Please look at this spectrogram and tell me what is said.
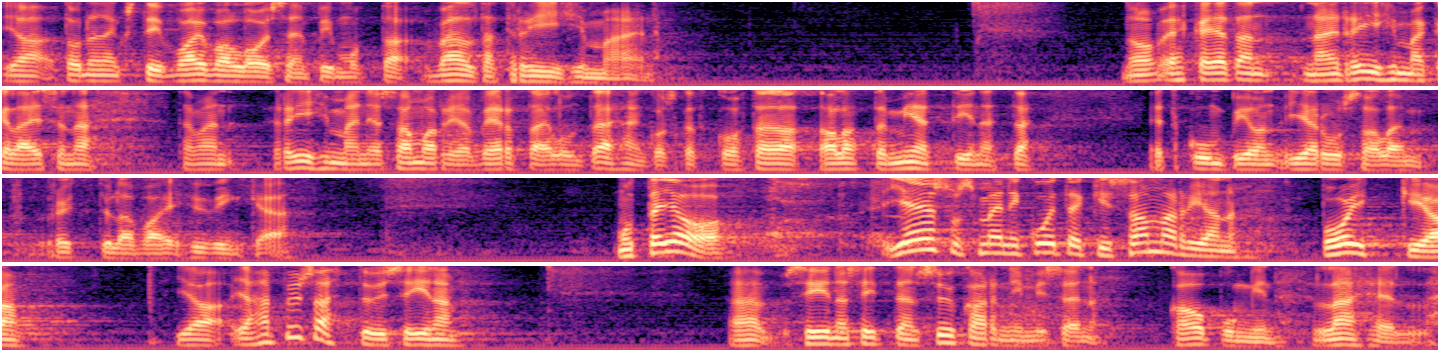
ja todennäköisesti vaivalloisempi, mutta vältät Riihimäen. No ehkä jätän näin riihimäkeläisenä tämän Riihimäen ja Samarian vertailun tähän, koska kohta alatte miettiä, että, että kumpi on Jerusalem, Ryttylä vai Hyvinkää. Mutta joo, Jeesus meni kuitenkin Samarian poikkia ja, ja hän pysähtyi siinä, äh, siinä sitten Sykar-nimisen kaupungin lähellä.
